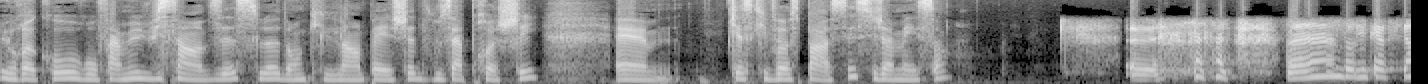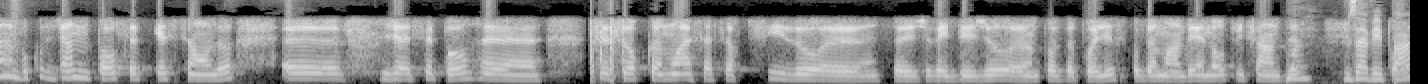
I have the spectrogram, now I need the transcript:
eu recours au fameux 810, là, donc il l'empêchait de vous approcher. Euh, qu'est-ce qui va se passer si jamais il sort? Euh, hein, bonne question. Beaucoup de gens me posent cette question-là. Euh, je ne sais pas. Euh, c'est sûr que moi, à sa sortie, là, euh, je vais être déjà un poste de police pour demander un autre 810. Vous avez peur?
